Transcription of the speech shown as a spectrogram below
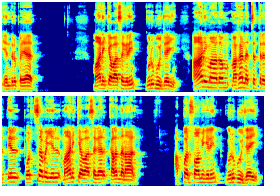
என்று பெயர். மாணிக்க வாசகரின் குரு ஆணி ஆனி மாதம் மக நட்சத்திரத்தில் பொற்சபையில் மாணிக்க வாசகர் கலந்த நாள். அப்பர் சுவாமிகளின் குரு பூஜை.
